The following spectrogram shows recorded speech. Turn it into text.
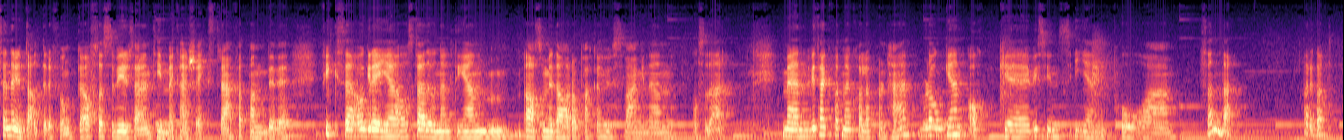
Sen är det inte alltid det funkar. Oftast så blir det så här en timme kanske extra för att man behöver fixa och greja och städa undan lite grann. Ja, som idag då, packa husvagnen och sådär. Men vi tackar för att ni har kollat på den här vloggen och eh, vi syns igen på eh, söndag. Ha det gott!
